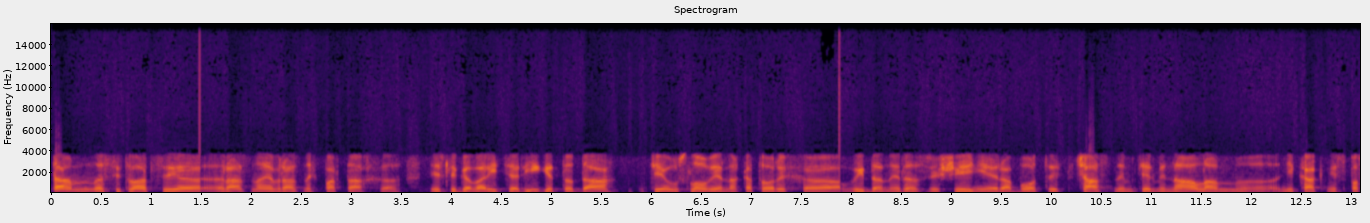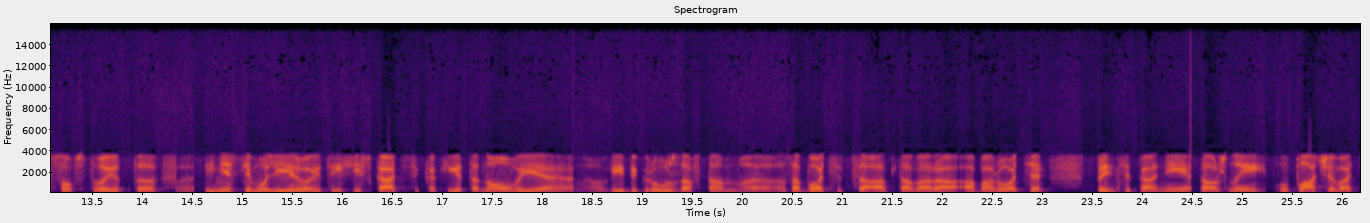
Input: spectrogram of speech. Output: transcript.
Там ситуация разная в разных портах. Если говорить о Риге, то да, те условия, на которых э, выданы разрешения работы частным терминалам, э, никак не способствуют э, и не стимулируют их искать какие-то новые виды грузов, там, заботиться о товарообороте. В принципе, они должны уплачивать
